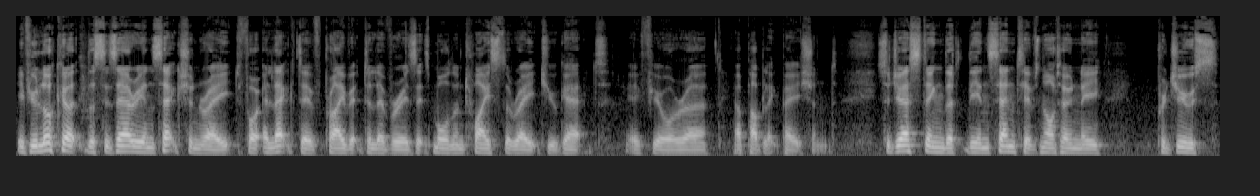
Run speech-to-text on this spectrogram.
if you look at the caesarean section rate for elective private deliveries, it's more than twice the rate you get if you're a, a public patient, suggesting that the incentives not only produce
